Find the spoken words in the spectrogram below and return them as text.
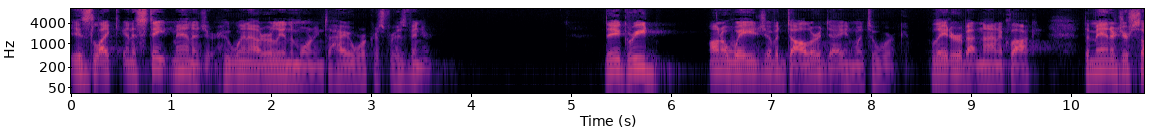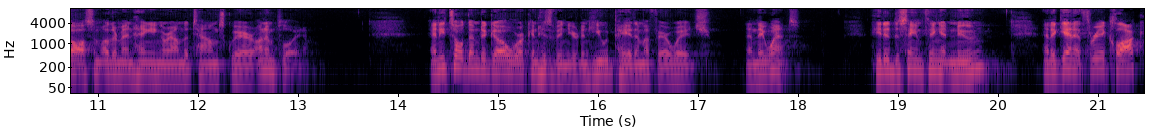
is like an estate manager who went out early in the morning to hire workers for his vineyard. They agreed on a wage of a dollar a day and went to work. Later, about nine o'clock, the manager saw some other men hanging around the town square unemployed. And he told them to go work in his vineyard and he would pay them a fair wage. And they went. He did the same thing at noon. And again at three o'clock,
